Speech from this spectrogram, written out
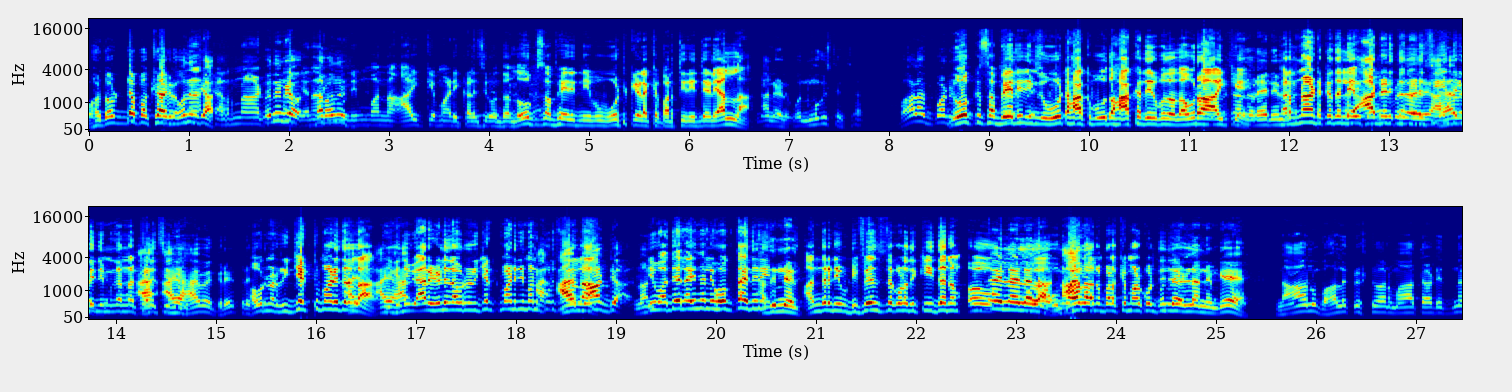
ಬಹು ದೊಡ್ಡ ಪಕ್ಷ ಆಗಿರೋ ನಿಮ್ಮನ್ನ ಆಯ್ಕೆ ಮಾಡಿ ಕಳಿಸಿರುವಂತಹ ಲೋಕಸಭೆಯಲ್ಲಿ ನೀವು ಓಟ್ ಕೇಳಕ್ಕೆ ಬರ್ತೀರಿ ಅಂತ ಹೇಳಿ ಅಲ್ಲ. ನಾನು ಹೇಳಿ ಒಂದು ಮುಗಿಸ್ತೀನಿ ಸರ್. ಬಹಳ ಇಂಪಾರ್ಟೆಂಟ್ ಲೋಕಸಭೆಯಲ್ಲಿ ನಿಮ್ಗೆ ಓಟ್ ಹಾಕಬಹುದು ಹಾಕದಿರಬಹುದು ಅದು ಅವರ ಆಯ್ಕೆ. ಕರ್ನಾಟಕದಲ್ಲಿ ಆಡಳಿತ ನಡೆಸಿ ಅಂತೇಳಿ ನಿಮ್ಗನ್ನ ಕಳಿಸಿ. ಅವ್ರನ್ನ ರಿಜೆಕ್ಟ್ ಮಾಡಿದ್ರಲ್ಲ? ನೀವು ಯಾರು ಹೇಳಿದ್ರೆ ಅವ್ರನ್ನ ರಿಜೆಕ್ಟ್ ಮಾಡಿ ನಿಮ್ಮನ್ನ ನೀವು ಅದೇ ಲೈನ್ ಅಲ್ಲಿ ಹೋಗ್ತಾ ಇದ್ದೀರಿ. ಅಂದ್ರೆ ನೀವು ಡಿಫೆನ್ಸ್ ತಗೊಳ್ಳೋದಕ್ಕೆ ಇದನ್ನ ಬಳಕೆ ಮಾಡ್ಕೊಳ್ತಿದ್ದೀರಿ. ಇಲ್ಲ ನಿಮಗೆ ನಾನು ಬಾಲಕೃಷ್ಣ ಅವರು ಮಾತಾಡಿದ್ನ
